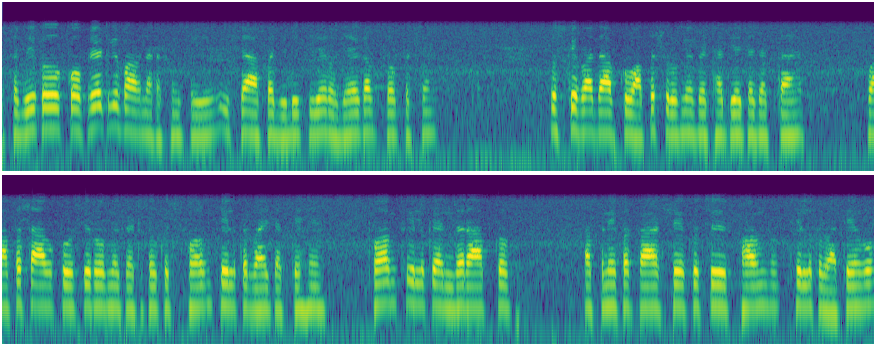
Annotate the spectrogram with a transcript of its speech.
सभी को कोऑपरेट की भावना रखनी चाहिए। इससे आपका जी क्लियर हो जाएगा सौ परसेंट। उसके बाद आपको वापस रूम में बैठा दिया जा जाता है। वापस आपको उसी रूम में बैठ कर कुछ फॉर्म फिल करवाए जाते हैं। फॉर्म फिल के अंदर आपको अपने प्रकार से कुछ फॉर्म फिल करवाते हैं वो।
